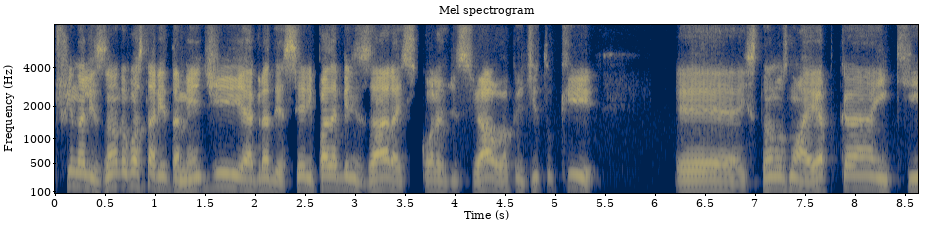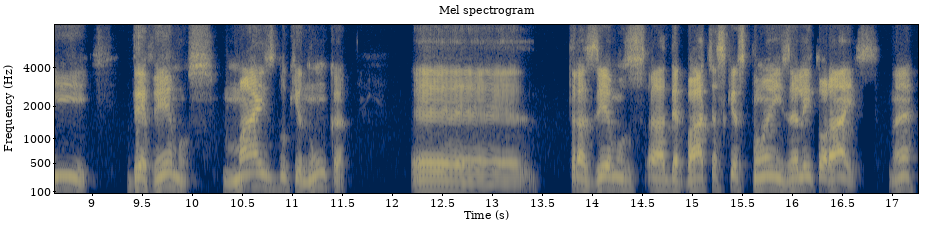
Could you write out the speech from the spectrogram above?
finalizando, eu gostaria também de agradecer e parabenizar a Escola Judicial. Eu acredito que é, estamos numa época em que devemos, mais do que nunca, é, trazermos a debate as questões eleitorais, né?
